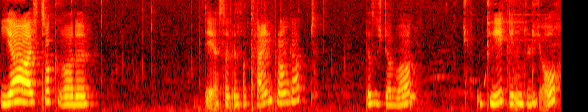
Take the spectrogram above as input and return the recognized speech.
Ja, ich zock gerade. Der erste hat einfach keinen Plan gehabt. dass ich da war. Okay, geht natürlich auch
